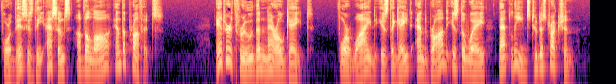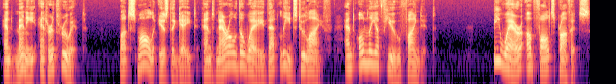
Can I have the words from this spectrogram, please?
For this is the essence of the law and the prophets. Enter through the narrow gate. For wide is the gate, and broad is the way that leads to destruction, and many enter through it. But small is the gate, and narrow the way that leads to life, and only a few find it. Beware of false prophets.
